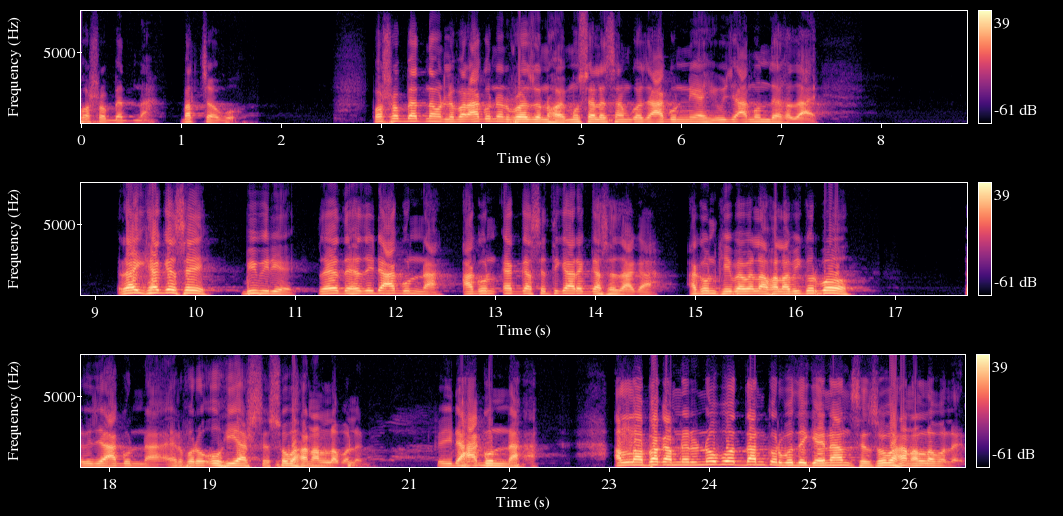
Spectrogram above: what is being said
প্রসব বেদনা, বাচ্চা হব। প্রসব বেদনা উঠলে এবার আগুনের প্রয়োজন হয়। মুসা যে, আগুন নিয়ে আহি, ওই যে আগুন দেখা যায়। রাইখা গেছে বিবিরে যে দেখে যে এটা আগুন না। আগুন এক গাছে থেকে আরেক গাছে জাগা। আগুন কীভাবে লাফালাফি করব? যে আগুন না, এরপরে ওহি আসছে সোভান আল্লাহ বলেন এটা আগুন না। আল্লাহ পাক আপনার নবদ দান করব দেখে এনে আনছে সোভান আল্লাহ বলেন।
